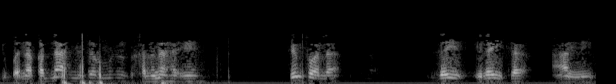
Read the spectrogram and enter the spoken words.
يبقى نقلناها من جار مجرور خليناها إيه؟ فهمت ولا لا؟ زي إليك عني.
